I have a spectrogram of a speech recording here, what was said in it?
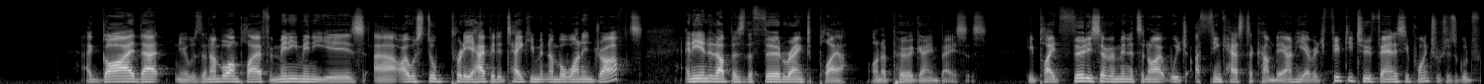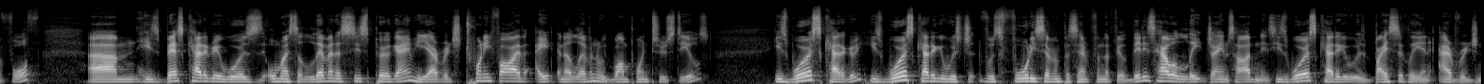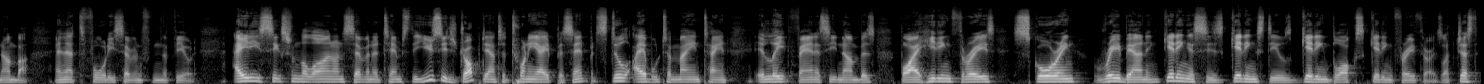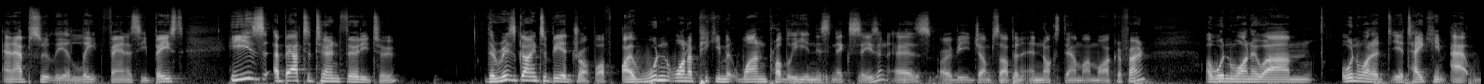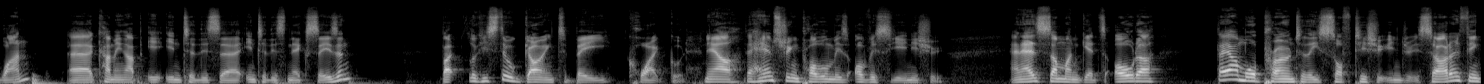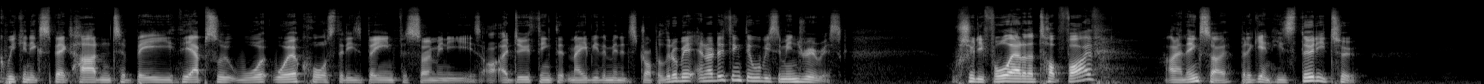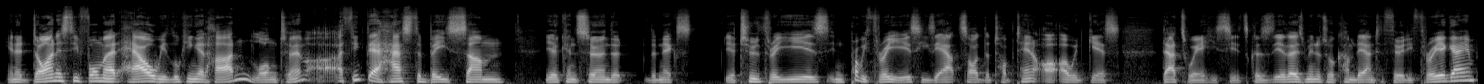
a guy that you know, was the number one player for many, many years. Uh, I was still pretty happy to take him at number one in drafts, and he ended up as the third ranked player on a per game basis. He played 37 minutes a night, which I think has to come down. He averaged 52 fantasy points, which was good for fourth. Um, his best category was almost 11 assists per game. He averaged 25, 8, and 11 with 1.2 steals. His worst category, his worst category was was 47% from the field. That is how elite James Harden is. His worst category was basically an average number, and that's 47 from the field. 86 from the line on seven attempts. The usage dropped down to 28%, but still able to maintain elite fantasy numbers by hitting threes, scoring, rebounding, getting assists, getting steals, getting blocks, getting free throws. Like just an absolutely elite fantasy beast. He is about to turn 32 there is going to be a drop off. I wouldn't want to pick him at one probably in this next season as Obi jumps up and, and knocks down my microphone. I wouldn't want to um wouldn't want to yeah, take him at one uh, coming up into this uh, into this next season. But look, he's still going to be quite good. Now, the hamstring problem is obviously an issue. And as someone gets older, they are more prone to these soft tissue injuries. So I don't think we can expect Harden to be the absolute workhorse that he's been for so many years. I do think that maybe the minutes drop a little bit, and I do think there will be some injury risk. Should he fall out of the top five? I don't think so. But again, he's 32. In a dynasty format, how are we looking at Harden long term? I think there has to be some you know, concern that the next you know, two, three years, in probably three years, he's outside the top 10. I, I would guess that's where he sits because those minutes will come down to 33 a game.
